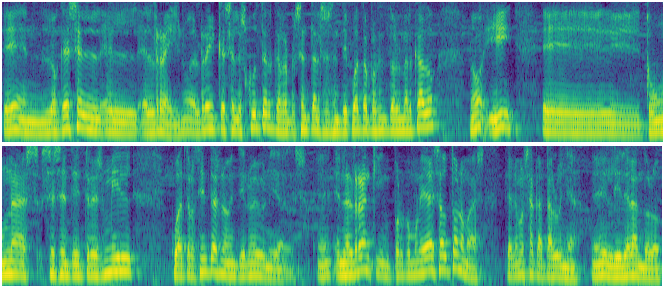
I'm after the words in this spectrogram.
eh, en lo que es el, el, Rey, ¿no? El Rey que es el scooter que representa el 64% del mercado, ¿no? Y eh, con unas 63.000 499 unidades. ¿eh? En el ranking por comunidades autónomas tenemos a Cataluña ¿eh? liderándolo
